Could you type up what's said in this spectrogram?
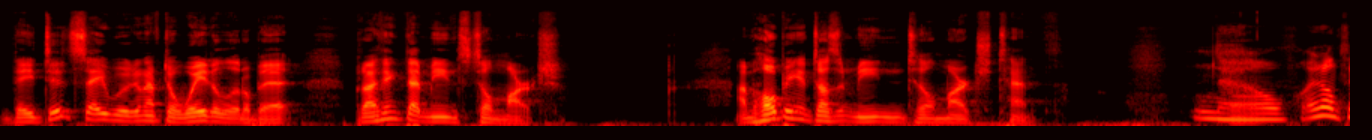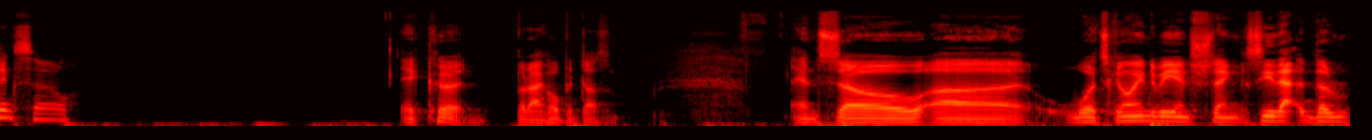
they did say we're gonna have to wait a little bit, but I think that means till March. I'm hoping it doesn't mean until March 10th. No, I don't think so. It could, but I hope it doesn't. And so, uh, what's going to be interesting? See that the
